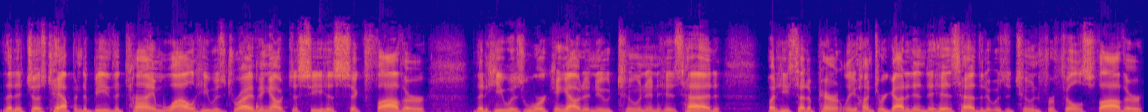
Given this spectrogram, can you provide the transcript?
that it just happened to be the time while he was driving out to see his sick father that he was working out a new tune in his head. But he said apparently Hunter got it into his head that it was a tune for Phil's father,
